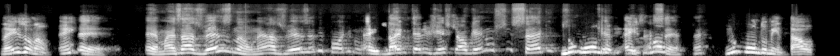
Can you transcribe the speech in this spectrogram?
não é isso ou não? Hein? É, é, mas às vezes não, né? Às vezes ele pode. Não, é da inteligência de alguém não se segue. No mundo, é isso, é no, certo, né? no mundo mental,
